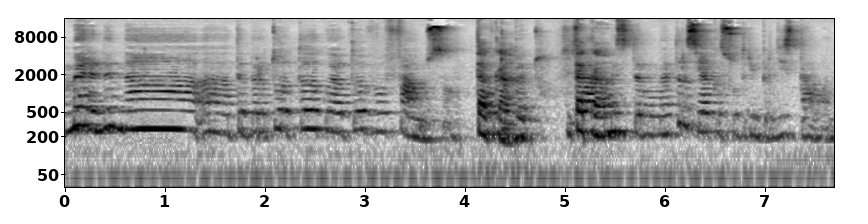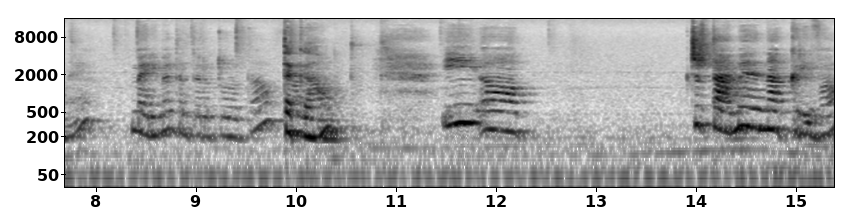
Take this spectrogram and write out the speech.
мерене на температурата, която е в ануса. Така. От дебето. Така. Слагаме си термометър всяка сутрин преди ставане. Мериме температурата. Така. И а, чертаеме една крива,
